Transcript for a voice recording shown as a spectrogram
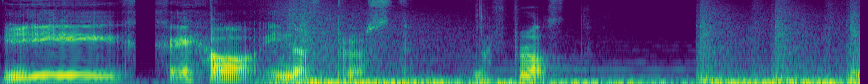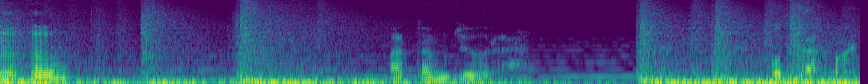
I hej ho, i na wprost. Na wprost. Mhm. A tam dziura. Odchłań.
